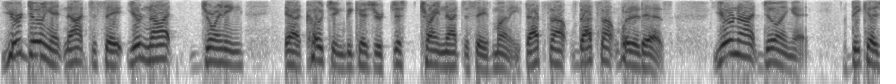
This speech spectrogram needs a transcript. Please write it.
You're doing it not to say you're not joining uh, coaching because you're just trying not to save money. That's not that's not what it is. You're not doing it because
